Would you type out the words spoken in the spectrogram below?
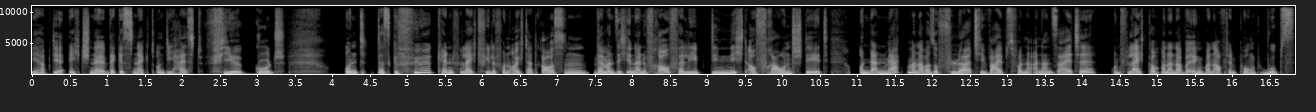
Die habt ihr echt schnell weggesnackt und die heißt Feel Good. Und das Gefühl kennen vielleicht viele von euch da draußen, wenn man sich in eine Frau verliebt, die nicht auf Frauen steht. Und dann merkt man aber so flirty Vibes von der anderen Seite. Und vielleicht kommt man dann aber irgendwann auf den Punkt, whoops,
